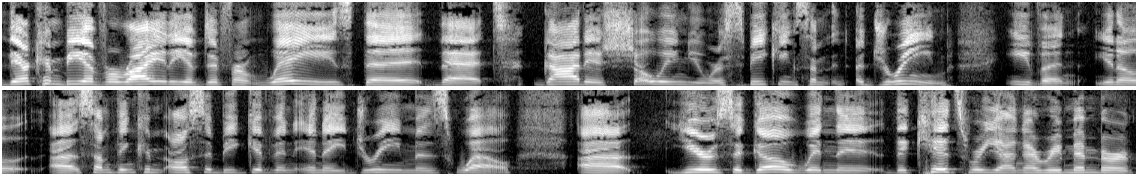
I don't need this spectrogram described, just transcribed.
there can be a variety of different ways that that God is showing you or speaking some a dream even you know uh, something can also be given in a dream as well. Uh, years ago when the the kids were young I remember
